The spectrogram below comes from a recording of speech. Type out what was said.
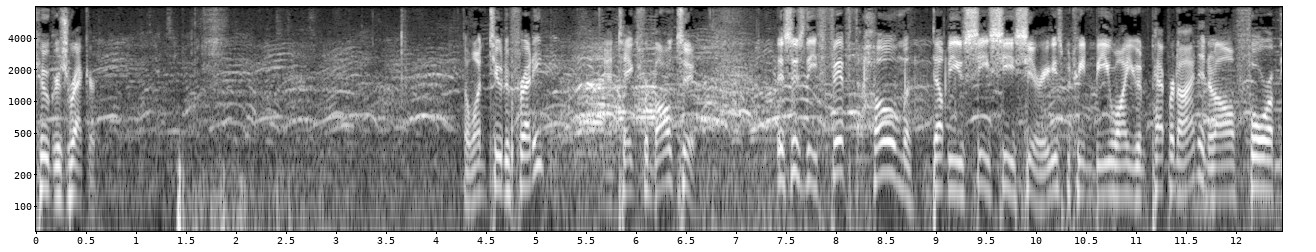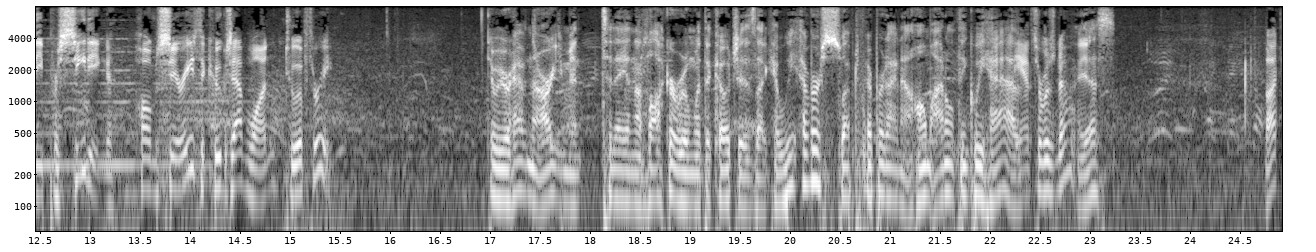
Cougars record. The 1 2 to Freddie and takes for ball two. This is the fifth home WCC series between BYU and Pepperdine, and in all four of the preceding home series, the Cougs have won two of three. Yeah, we were having the argument today in the locker room with the coaches. Like, have we ever swept Pepperdine at home? I don't think we have. The answer was no. Yes. But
